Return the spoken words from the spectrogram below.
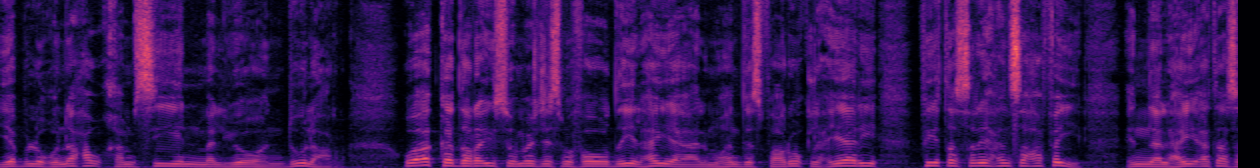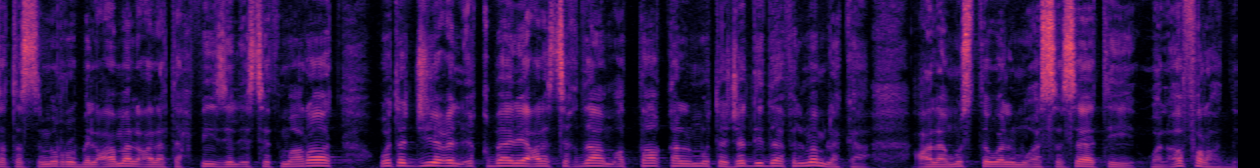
يبلغ نحو 50 مليون دولار. وأكد رئيس مجلس مفوضي الهيئة المهندس فاروق الحياري في تصريح صحفي إن الهيئة ستستمر بالعمل على تحفيز الاستثمارات وتشجيع الإقبال على استخدام الطاقة المتجددة في المملكة على مستوى المؤسسات والأفراد.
